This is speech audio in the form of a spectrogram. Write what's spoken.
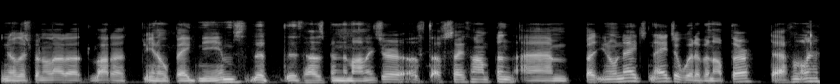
You know, there's been a lot of lot of you know big names that, that has been the manager of, of Southampton. Um, but you know, Nigel, Nigel would have been up there definitely.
